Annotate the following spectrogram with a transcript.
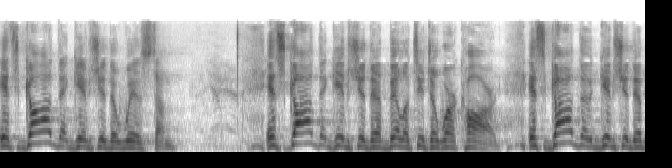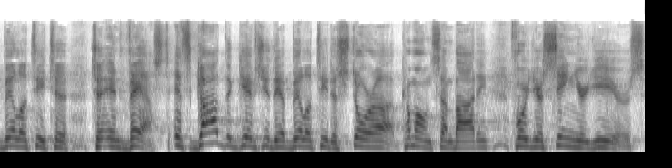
It's God that gives you the wisdom. It's God that gives you the ability to work hard. It's God that gives you the ability to, to invest. It's God that gives you the ability to store up. Come on, somebody, for your senior years.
